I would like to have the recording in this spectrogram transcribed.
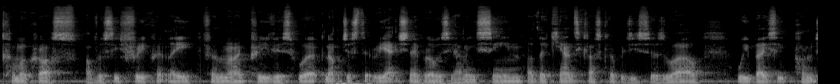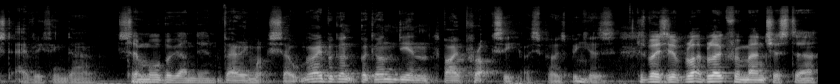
come across obviously frequently from my previous work, not just at Riecine, but obviously having seen other Chianti Classico producers as well, we basically punched everything down. So more Burgundian. Very much so. Very Burgund- Burgundian by proxy, I suppose, Hmm. because Because basically, a blo- bloke from Manchester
